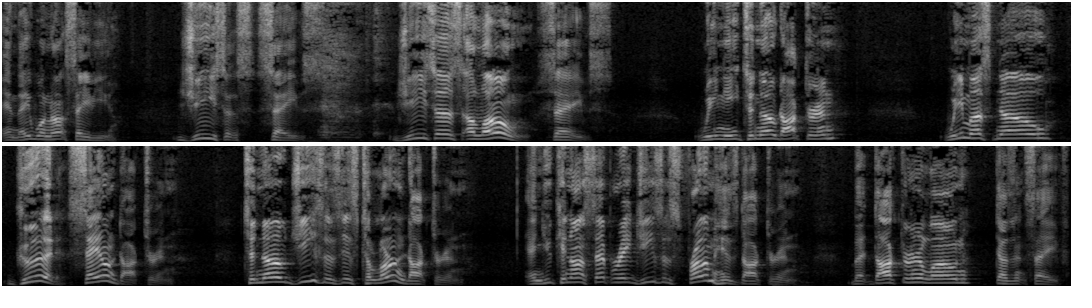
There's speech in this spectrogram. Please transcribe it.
and they will not save you. Jesus saves. Jesus alone saves. We need to know doctrine. We must know good, sound doctrine. To know Jesus is to learn doctrine. And you cannot separate Jesus from his doctrine. But doctrine alone doesn't save.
